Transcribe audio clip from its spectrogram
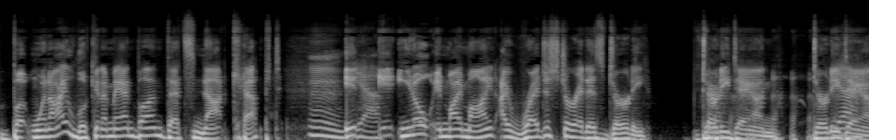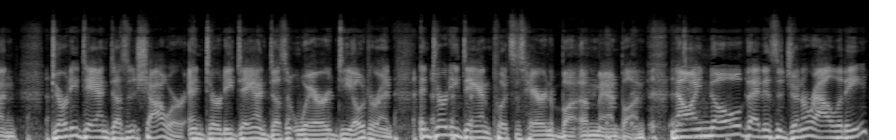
but when I look at a man bun that's not kept, it, yeah. it you know in my mind I register it as dirty. Dirty Dan. Dirty Yeah. Dan. Dirty Dan doesn't shower and Dirty Dan doesn't wear deodorant. And Dirty Dan puts his hair in a, bun, a man bun. Now, I know that is a generality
